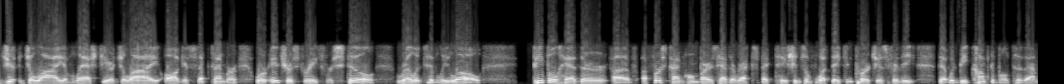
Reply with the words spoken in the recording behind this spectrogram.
J- July of last year, July, August, September, where interest rates were still relatively low. People had their uh, first-time home buyers had their expectations of what they can purchase for the that would be comfortable to them.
